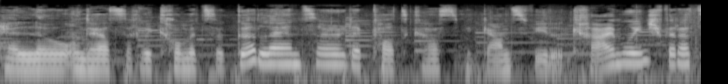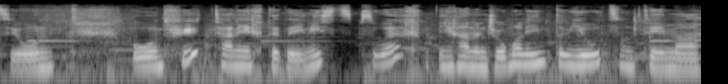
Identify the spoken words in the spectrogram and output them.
Hallo und herzlich willkommen zu Good Lancer, der Podcast mit ganz viel KMU-Inspiration. Und heute habe ich den Dennis zu Besuch. Ich habe ihn schon mal interviewt zum Thema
